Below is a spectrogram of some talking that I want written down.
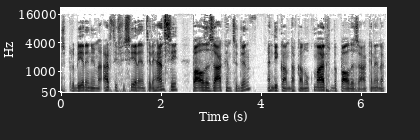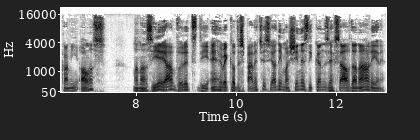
Ze proberen nu met artificiële intelligentie bepaalde zaken te doen. En die kan, dat kan ook maar bepaalde zaken, hè. dat kan niet alles. Maar dan zie je, ja, die ingewikkelde spelletjes, ja, die machines die kunnen zichzelf dan aanleren.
